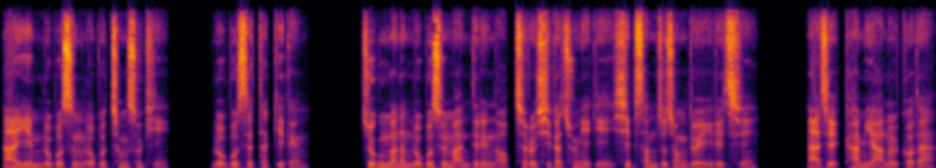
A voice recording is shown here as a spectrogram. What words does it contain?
IM 로봇은 로봇 청소기, 로봇 세탁기 등 조그만한 로봇을 만드는 업체로 시가총액이 13조 정도에 이르지. 아직 감이 안 올 거다.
